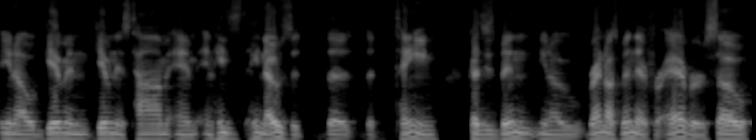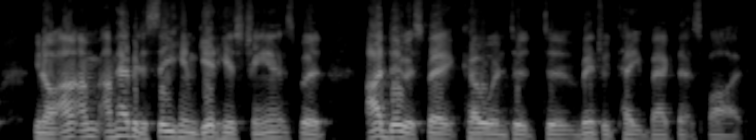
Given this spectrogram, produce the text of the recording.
you know, given given his time, and and he's he knows the the the team because he's been, you know, Randolph's been there forever. So, you know, I, I'm I'm happy to see him get his chance, but I do expect Cohen to to eventually take back that spot.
